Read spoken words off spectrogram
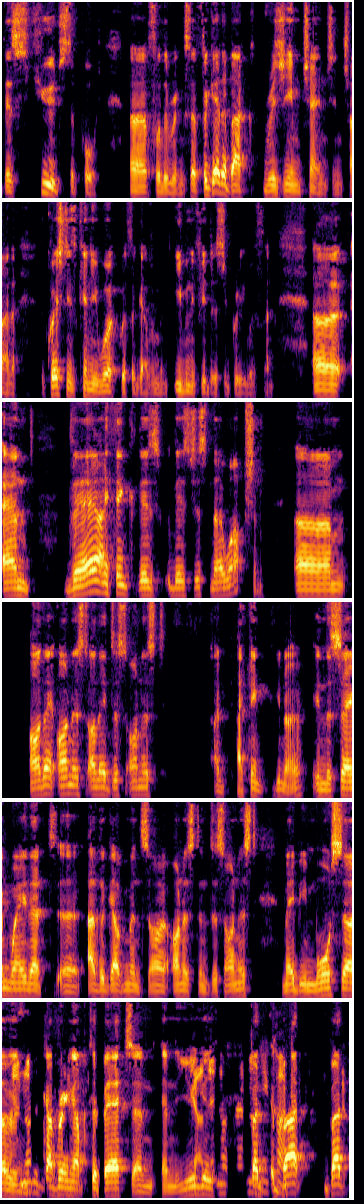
there's huge support uh, for the ring. So forget about regime change in China. The question is, can you work with the government, even if you disagree with them? Uh, and there, I think there's there's just no option. Um, are they honest? Are they dishonest? I, I, think, you know, in the same way that uh, other governments are honest and dishonest, maybe more so in covering up Tibet and, and the Uyghurs. Yeah, but, but, but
